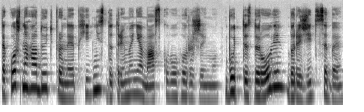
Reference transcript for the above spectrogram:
Також нагадують про необхідність дотримання маскового режиму. Будьте здорові, бережіть себе.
